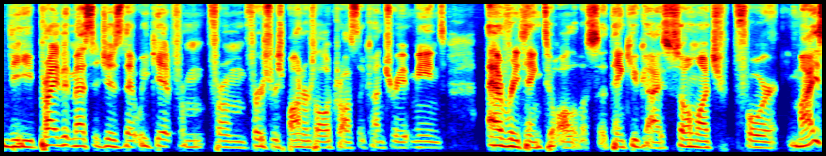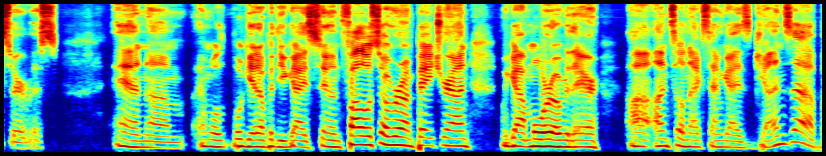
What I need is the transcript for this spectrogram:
the private messages that we get from from first responders all across the country, it means everything to all of us. Thank you guys so much for my service. And um and we'll we'll get up with you guys soon. Follow us over on Patreon. We got more over there. Uh, until next time, guys, guns up,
